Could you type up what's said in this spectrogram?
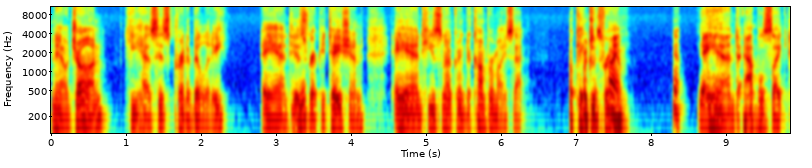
now Jon, he has his credibility and his mm-hmm. reputation, and he's not going to compromise that. Okay, Which good for fine. him. Yeah. Yeah. And mm-hmm. Apple's like,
